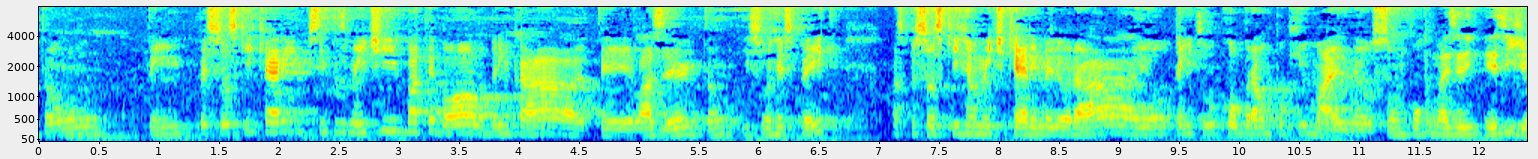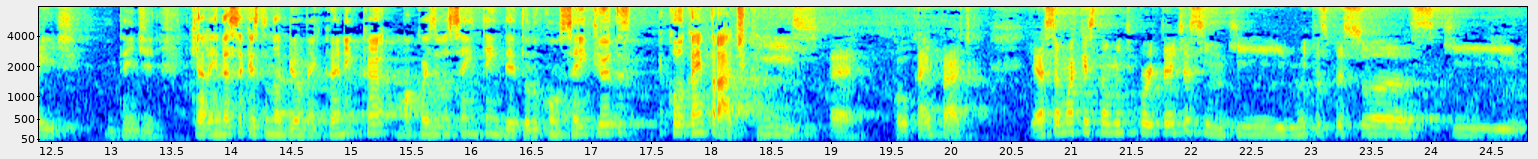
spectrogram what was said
Então tem pessoas que querem simplesmente bater bola, brincar, ter lazer. Então isso eu respeito. As pessoas que realmente querem melhorar, eu tento cobrar um pouquinho mais, né? Eu sou um pouco mais exigente. Entendi. Porque além dessa questão da biomecânica, uma coisa é você entender todo o conceito e outra é colocar em prática. Isso, é, colocar em prática. E essa é uma questão muito importante, assim, que muitas pessoas que,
